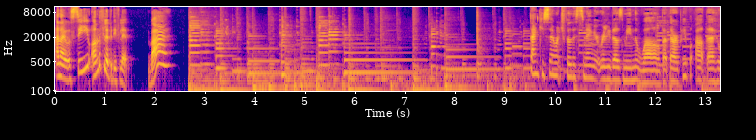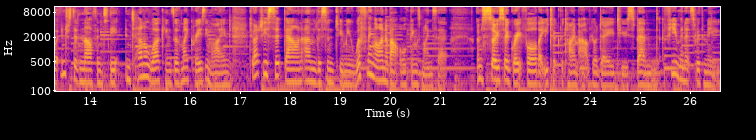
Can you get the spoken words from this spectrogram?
And I will see you on the flippity flip. Bye. Thank you so much for listening. It really does mean the world that there are people out there who are interested enough into the internal workings of my crazy mind to actually sit down and listen to me whiffling on about all things mindset. I'm so, so grateful that you took the time out of your day to spend a few minutes with me.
